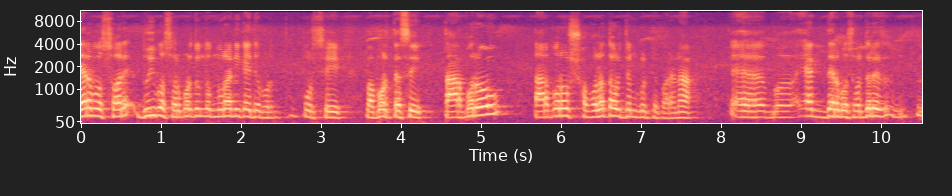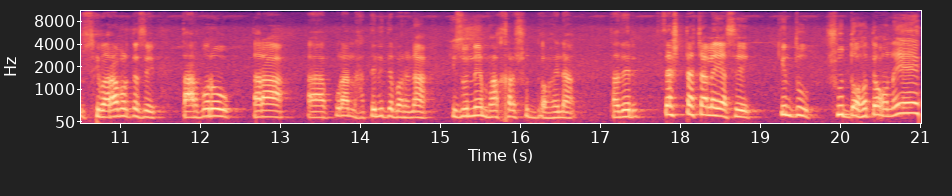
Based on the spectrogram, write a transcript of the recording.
দেড় বছর, দুই বছর পর্যন্ত নুরানি কায়দা পড়ছে বা পড়তেছে, তারপরেও তারপরেও সফলতা অর্জন করতে পারে না। এক দেড় বছর ধরে সিবারা পড়তেছে, তারপরেও তারা কোরআন হাতে নিতে পারে না এই জন্যে মাখার শুদ্ধ হয় না। তাদের চেষ্টা চালাই আছে, কিন্তু শুদ্ধ হতে অনেক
